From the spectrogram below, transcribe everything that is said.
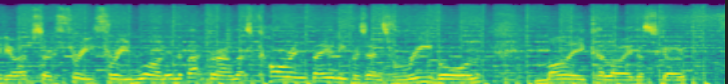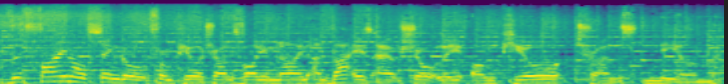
Radio episode 331. In the background, that's Corin Bailey presents Reborn, My Kaleidoscope, the final single from Pure Trance Volume 9, and that is out shortly on Pure Trance Neon.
